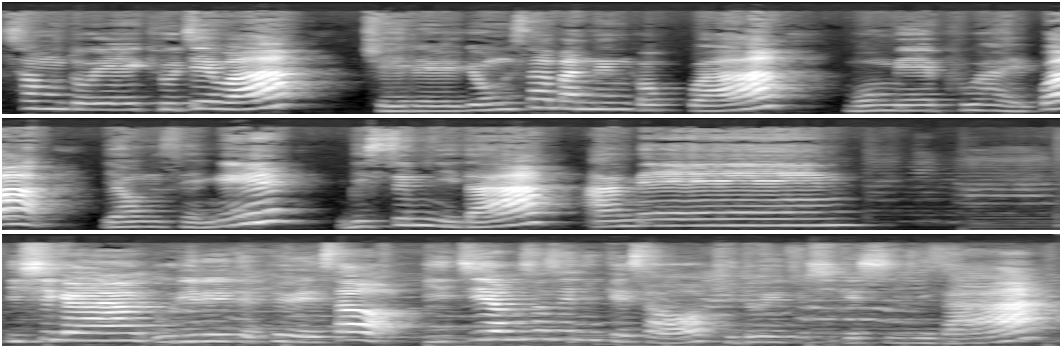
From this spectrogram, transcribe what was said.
성도의 교제와 죄를 용서받는 것과 몸의 부활과 영생을 믿습니다. 아멘. 이 시간 우리를 대표해서 이지영 선생님께서 기도해 주시겠습니다.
